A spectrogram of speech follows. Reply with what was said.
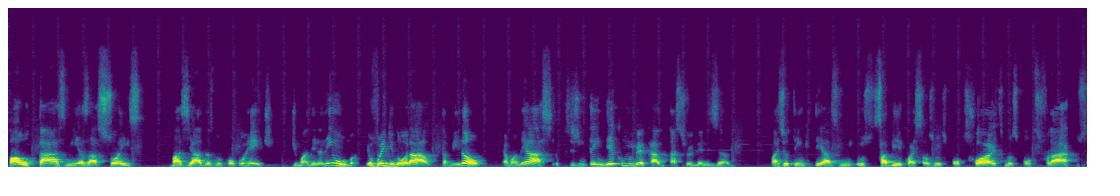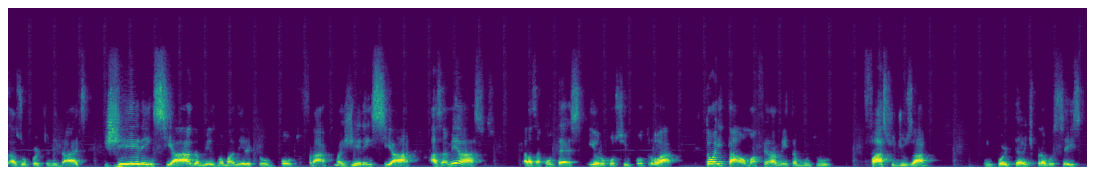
pautar as minhas ações baseadas no concorrente? De maneira nenhuma. Eu vou ignorá-lo? Também não. É uma ameaça. Eu preciso entender como o mercado está se organizando. Mas eu tenho que ter as, saber quais são os meus pontos fortes, meus pontos fracos, as oportunidades, gerenciar da mesma maneira que o ponto fraco, mas gerenciar as ameaças. Elas acontecem e eu não consigo controlar. Então aí tá, uma ferramenta muito fácil de usar, importante para vocês,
